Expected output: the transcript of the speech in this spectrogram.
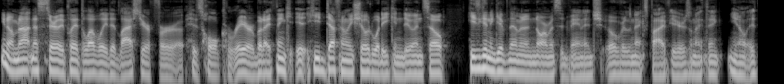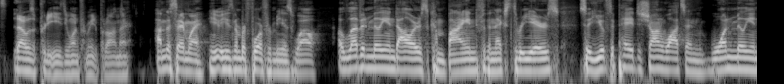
you know, not necessarily play at the level he did last year for his whole career, but I think it, he definitely showed what he can do, and so. He's going to give them an enormous advantage over the next five years, and I think you know it's that was a pretty easy one for me to put on there. I'm the same way. He, he's number four for me as well. $11 million combined for the next three years. So you have to pay Deshaun Watson $1 million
